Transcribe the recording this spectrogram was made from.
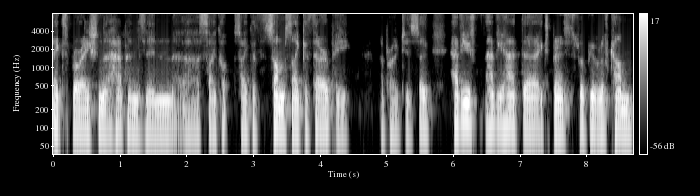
exploration that happens in uh, psycho, psycho some psychotherapy approaches so have you have you had uh, experiences where people have come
